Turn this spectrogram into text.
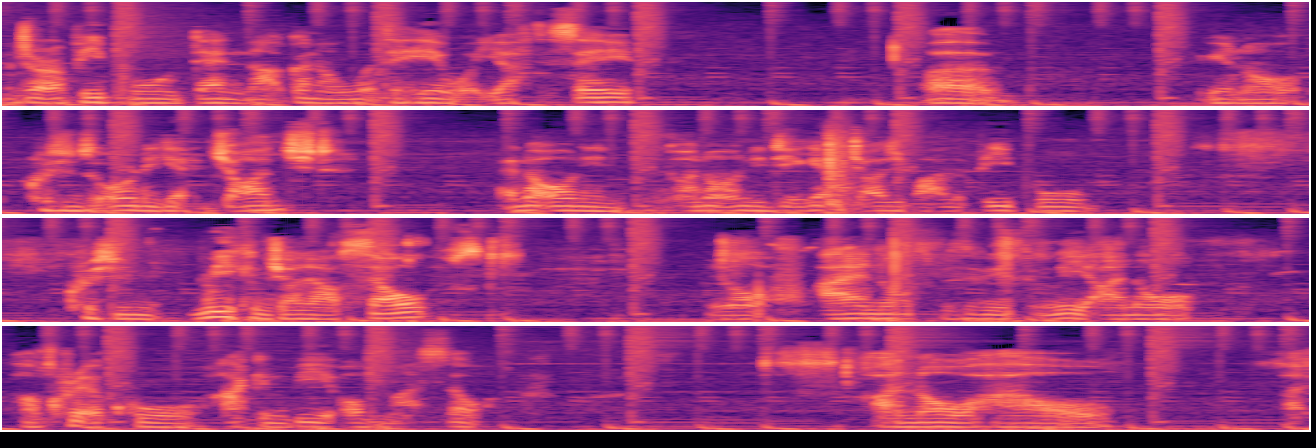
majority of people they're not gonna want to hear what you have to say uh, you know, Christians already get judged, and not only not only do you get judged by other people, Christian, we can judge ourselves. You know, I know specifically for me, I know how critical I can be of myself. I know how like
